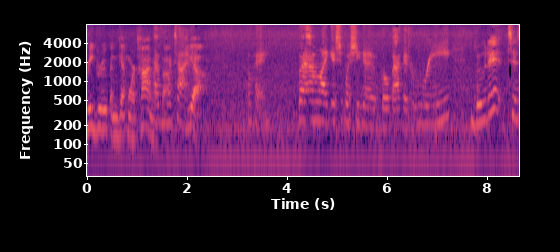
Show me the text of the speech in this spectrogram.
regroup and get more time. Have more time. Yeah. Okay. But I'm like, is she, was she gonna go back and reboot it to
